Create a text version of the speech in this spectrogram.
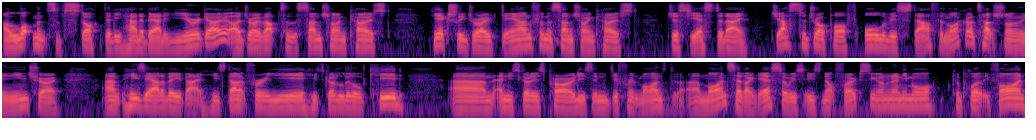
allotments of stock that he had about a year ago. I drove up to the Sunshine Coast. He actually drove down from the Sunshine Coast just yesterday just to drop off all of his stuff. And like I touched on in the intro, um, he's out of eBay. He's done it for a year. He's got a little kid. Um, and he's got his priorities in a different mind, uh, mindset, I guess. So he's, he's not focusing on it anymore. Completely fine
